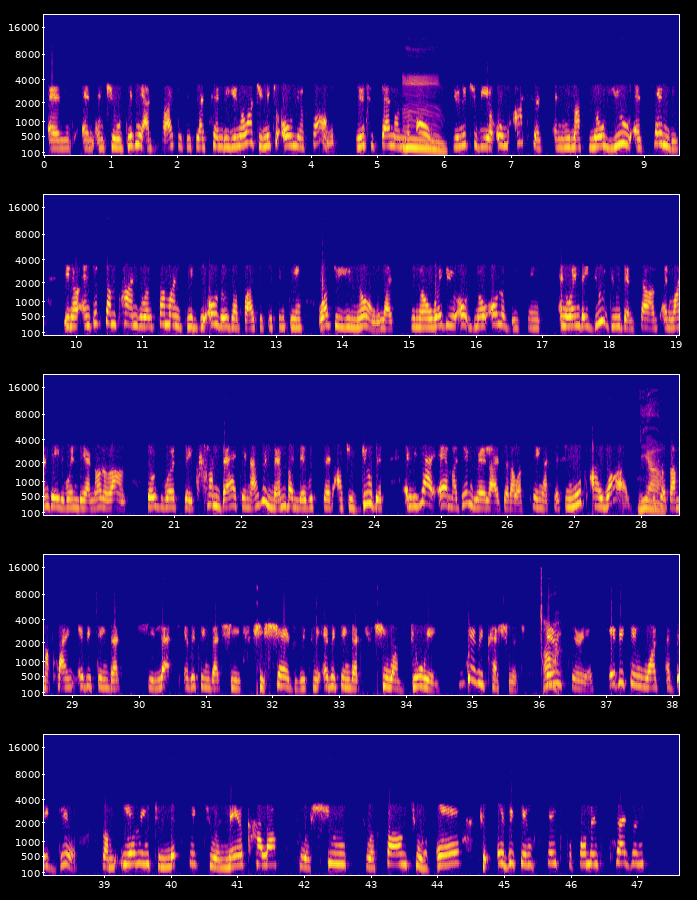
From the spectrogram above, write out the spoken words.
And, and, and she would give me advice. It's like, Sandy, you know what? You need to own your songs. You need to stand on your Mm. own. You need to be your own artist, and we must know you as Candy. You know, and just sometimes when someone gives you all those advices, you're thinking, what do you know? Like, you know, where do you all know all of these things? And when they do do themselves, and one day when they are not around, those words they come back. And I remember Lewis said I should do this, and here I am. I didn't realize that I was paying attention. Yes, I was. Yeah. Because I'm applying everything that she left, everything that she she shared with me, everything that she was doing. Very passionate, very Ah. serious. Everything was a big deal. From earring to lipstick to a nail color to a shoe to a song to hair to everything, stage performance, presence,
